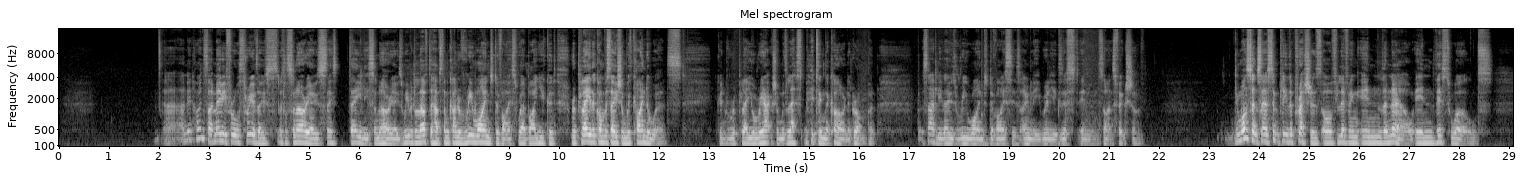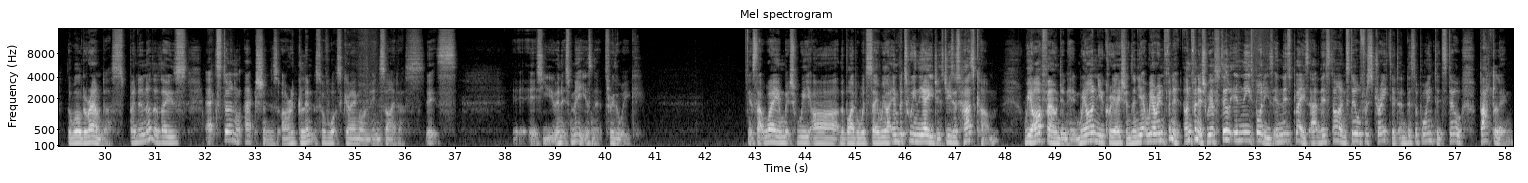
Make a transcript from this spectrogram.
And in hindsight, maybe for all three of those little scenarios, those daily scenarios, we would love to have some kind of rewind device whereby you could replay the conversation with kinder words. You could replay your reaction with less hitting the car in a grump. But, but sadly, those rewind devices only really exist in science fiction. In one sense, they're simply the pressures of living in the now, in this world, the world around us. But in another, those external actions are a glimpse of what's going on inside us. It's it's you and it's me, isn't it, through the week. It's that way in which we are, the Bible would say, we are in between the ages. Jesus has come. We are found in him. We are new creations, and yet we are infin- unfinished. We are still in these bodies, in this place, at this time, still frustrated and disappointed, still battling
